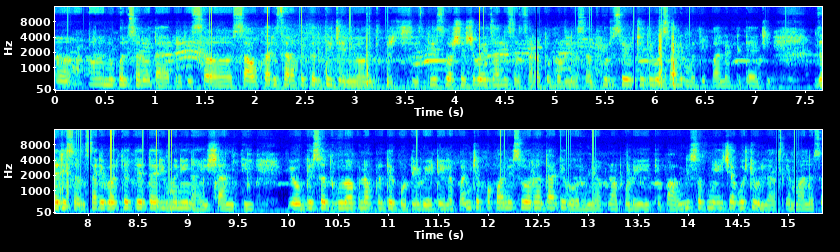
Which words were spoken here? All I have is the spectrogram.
अनुकूल सर्व तयार स सावकारी सरापे करते. जनी तीस वर्षाची वय झाली संसारात तो बघले. सद्गुरू सेवेचे दिवस आले मध्ये पालटले त्याची. जरी संसारी वर्तते तरी मनी नाही. शांती योग्य सद्गुरु आपणा प्रत्येक कोटी भेटेल. पंचपक्वानी सुवर्णताटी भरून आपणा पुढे येते. पाहुणे स्वप्न याच्या गोष्टी उल्हासले मानस.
